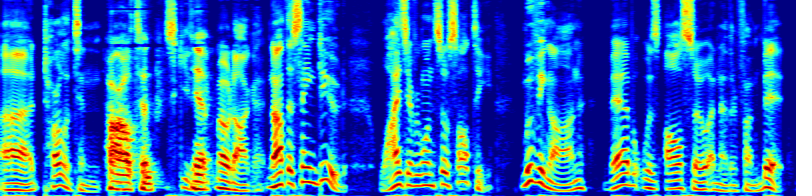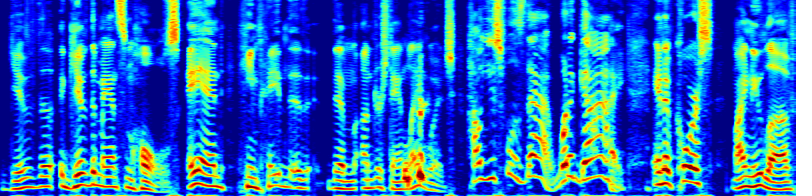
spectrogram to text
uh, uh, Tarleton. Tarleton. Excuse Yep. me, MODOK. Not the same dude. Why is everyone so salty? Moving on, Veb was also another fun bit. Give the give the man some holes, and he made the, them understand language. How useful is that? What a guy! And of course, my new love,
